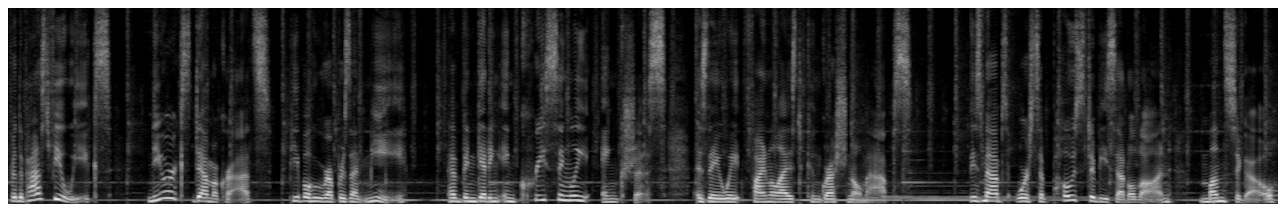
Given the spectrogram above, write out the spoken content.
For the past few weeks, New York's Democrats, people who represent me, have been getting increasingly anxious as they await finalized congressional maps. These maps were supposed to be settled on months ago,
